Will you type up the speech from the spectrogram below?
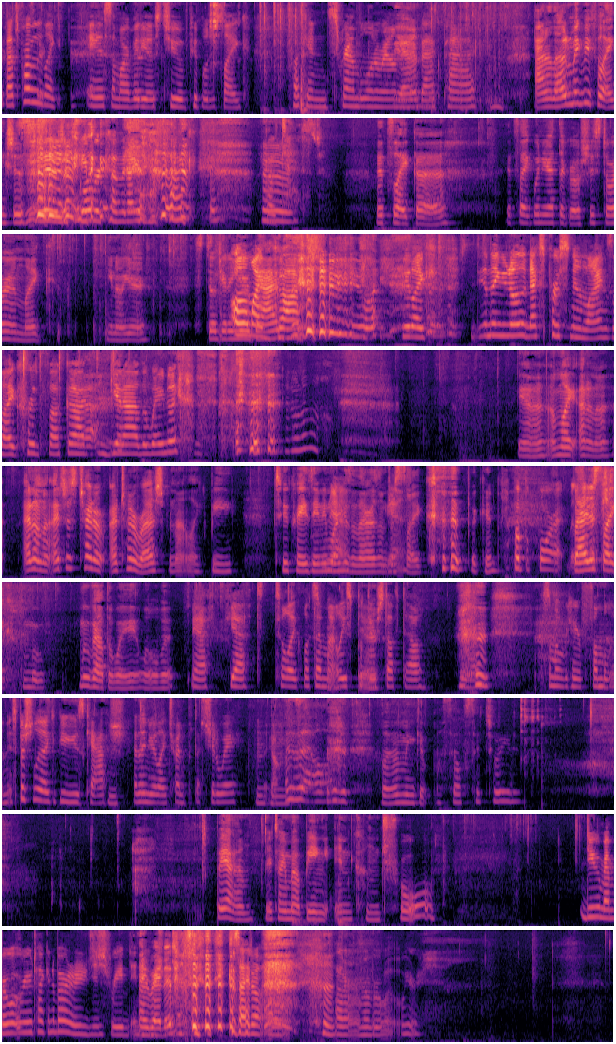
That's probably like ASMR videos too of people just like fucking scrambling around Yeah. in their backpack. I don't know, that would make me feel anxious. There's a paper like- coming out. You're like, fuck. Gotta test. It's like uh it's like when you're at the grocery store and like you know you're still getting Oh my bags. gosh. You're like, and then you know the next person in line's like, hurry the fuck up, Yeah. get out of the way. And you're like, I don't know. yeah, I'm like I don't know. I don't know. I just try to I try to rush but not like be too crazy anymore Yeah. because otherwise I'm just like fucking But before it, But I just like move move out the way a little bit. yeah, yeah, to like let them Smart, at least put yeah. their stuff down. You know? Cause I'm over here fumbling, especially like if you use cash Mm. and then you're like trying to put that shit away. Like, Mhm. oh, Like, let me get myself situated. But yeah, you're talking about being in control. Do you remember what we were talking about, or did you just read? I read it. because I don't, I don't, I don't remember what we were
